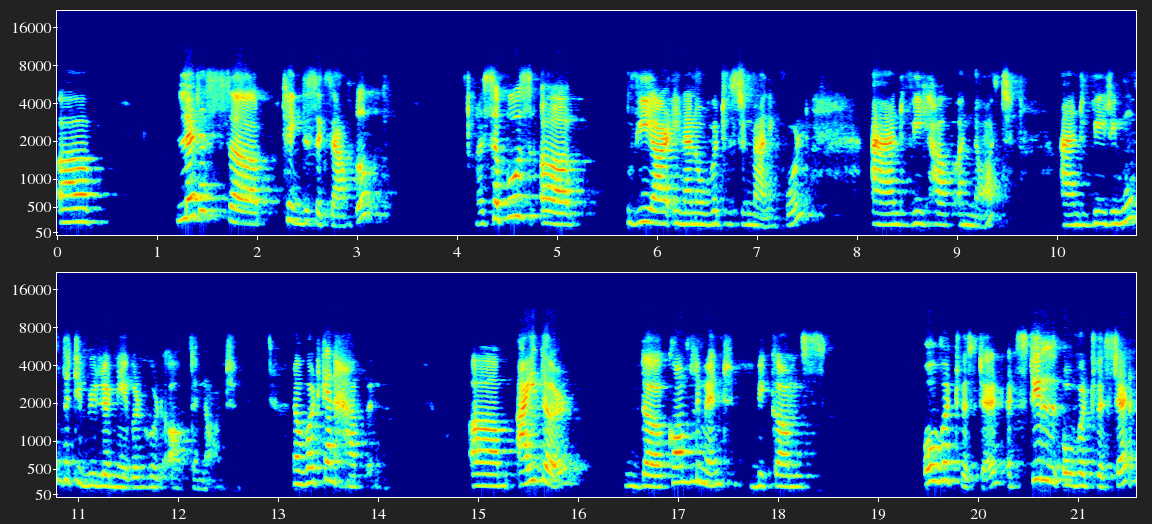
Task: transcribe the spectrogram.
Uh, let us uh, take this example. Suppose uh, we are in an over-twisted manifold and we have a knot and we remove the tubular neighborhood of the knot. Now what can happen? Um, either the complement becomes over twisted, it's still over twisted,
